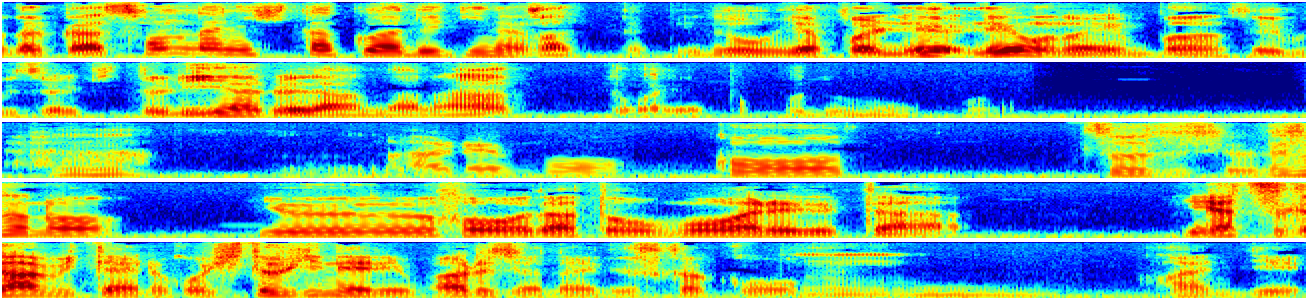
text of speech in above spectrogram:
ー、だからそんなに比較はできなかったけど、やっぱりレレオの円盤生物はきっとリアルなんだな、とか、やっぱ子供の頃。うん。あれも、こう、そうですよね。その UFO だと思われてたやつがみたいな、こう、ひとひねりもあるじゃないですか、こう、うん。ファンに。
